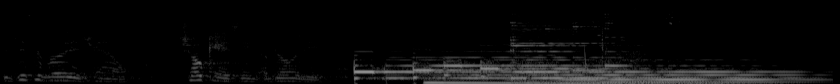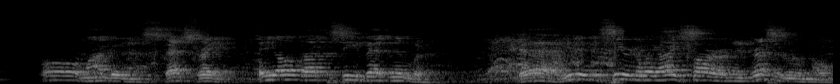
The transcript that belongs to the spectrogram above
The Disability Channel, showcasing abilities. Oh my goodness, that's right. And you all got to see Bette Midler. Yeah, you didn't see her the way I saw her in the dressing room though.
